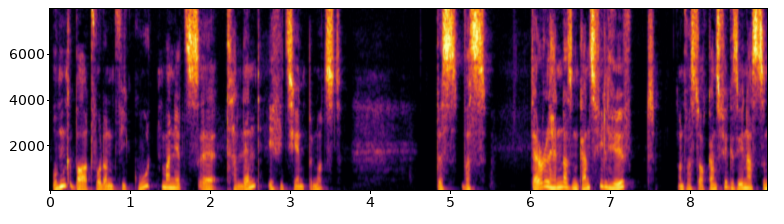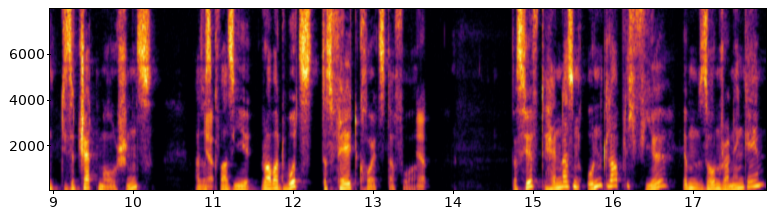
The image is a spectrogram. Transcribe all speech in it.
umgebaut wurde und wie gut man jetzt äh, Talent effizient benutzt. Das, was Daryl Henderson ganz viel hilft und was du auch ganz viel gesehen hast, sind diese Jet Motions. Also es Ja. ist quasi Robert Woods das Feldkreuz davor. Ja. Das hilft Henderson unglaublich viel im Zone Running Game.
